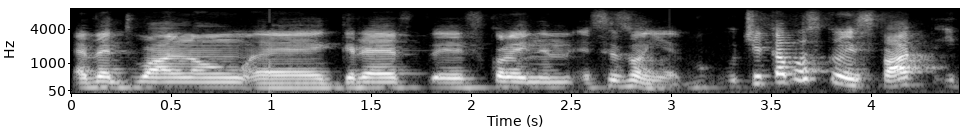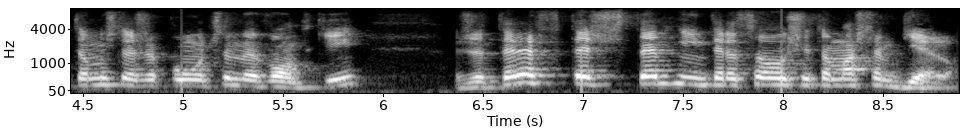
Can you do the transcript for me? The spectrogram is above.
ewentualną e, grę w, w kolejnym sezonie. Ciekawostką jest fakt, i to myślę, że połączymy wątki, że Tref też wstępnie interesował się Tomaszem Gielo.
